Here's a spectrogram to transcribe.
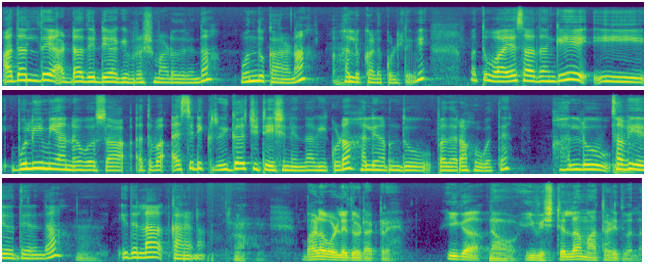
ಅದಲ್ಲದೆ ಅಡ್ಡಾದಿಡ್ಡಿಯಾಗಿ ಬ್ರಷ್ ಮಾಡೋದ್ರಿಂದ ಒಂದು ಕಾರಣ, ಹಲ್ಲು ಕಳ್ಕೊಳ್ತೀವಿ. ಮತ್ತು ವಯಸ್ಸಾದಂಗೆ ಈ ಬುಲಿಮಿಯಾ ನವೋಸ ಅಥವಾ ಆಸಿಡಿಕ್ ರಿಗರ್ಜಿಟೇಷನಿಂದಾಗಿ ಕೂಡ ಹಲ್ಲಿನ ಒಂದು ಪದರ ಹೋಗುತ್ತೆ. ಹಲ್ಲು ಸವಿಯೋದ್ರಿಂದ ಇದೆಲ್ಲ ಕಾರಣ. ಬಹಳ ಒಳ್ಳೆಯದು ಡಾಕ್ಟ್ರೆ. ಈಗ ನಾವು ಇವಿಷ್ಟೆಲ್ಲ ಮಾತಾಡಿದ್ವಲ್ಲ,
